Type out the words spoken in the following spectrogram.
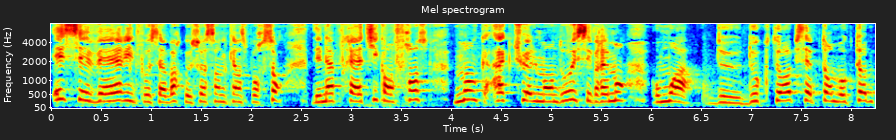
est sévère. Il faut savoir que 75% des nappes phréatiques en France manquent actuellement d'eau et c'est vraiment au mois d'octobre, septembre, octobre,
